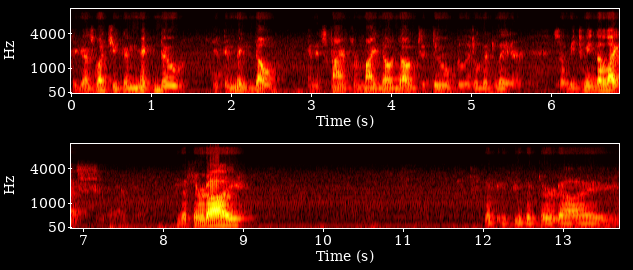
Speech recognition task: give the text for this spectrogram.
Because what you can McDo, you can McDo, and it's time for my dodo to do a little bit later. So between the lights and the third eye, looking through the third eye,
